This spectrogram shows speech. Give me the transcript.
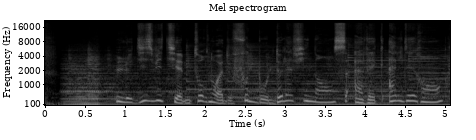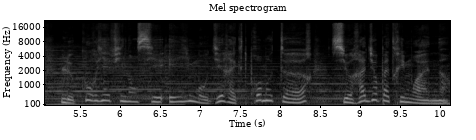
Le 18e tournoi de football de la finance avec Aldéran, le courrier financier et IMO direct promoteur sur Radio Patrimoine.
